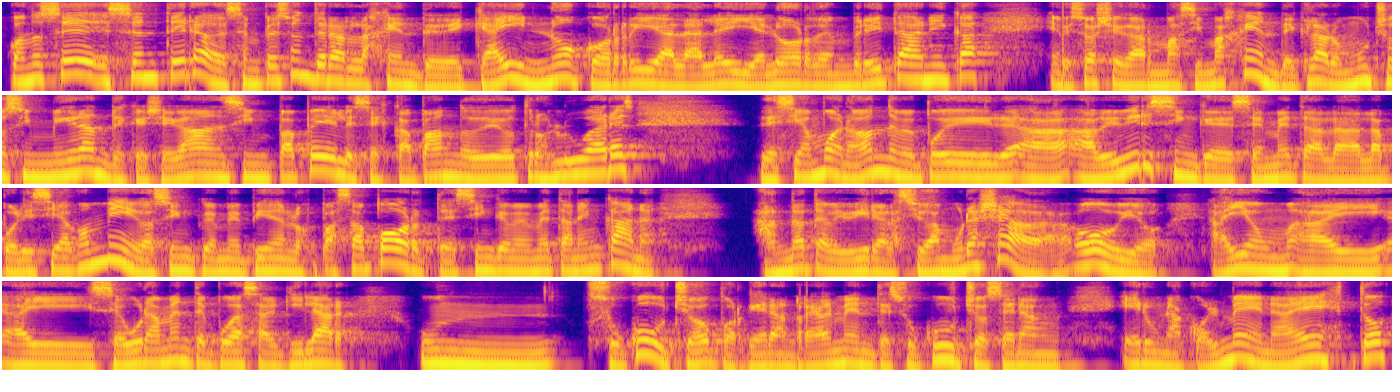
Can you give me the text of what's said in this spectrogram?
Cuando se, se, entera, se empezó a enterar la gente de que ahí no corría la ley y el orden británica, empezó a llegar más y más gente. Claro, muchos inmigrantes que llegaban sin papeles, escapando de otros lugares, decían, bueno, ¿a dónde me puedo ir a, vivir sin que se meta la, la, policía conmigo, sin que me pidan los pasaportes, sin que me metan en cana? Andate a vivir a la ciudad murallada, obvio. Ahí hay, seguramente puedas alquilar un sucucho, porque eran realmente sucuchos, eran, era una colmena esto,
